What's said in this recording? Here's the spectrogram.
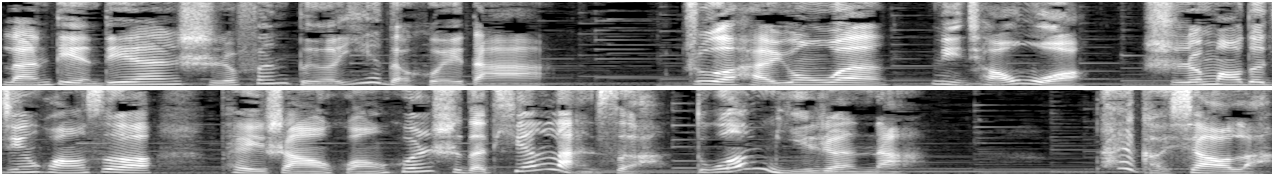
蓝点点十分得意地回答：“这还用问？你瞧我，时髦的金黄色配上黄昏时的天蓝色，多迷人呐！”太可笑了！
